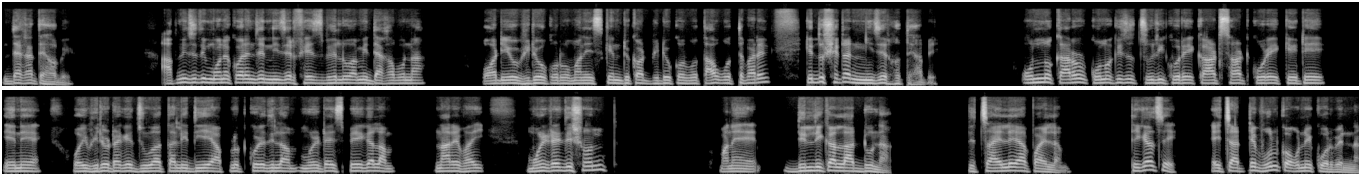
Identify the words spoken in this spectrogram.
দেখাতে হবে। আপনি যদি মনে করেন যে নিজের ফেস ভ্যালু আমি দেখাবো না অডিও ভিডিও করব মানে স্ক্রিন রেকর্ড ভিডিও করব, তাও করতে পারেন, কিন্তু সেটা নিজের হতে হবে। অন্য কারোর কোনো কিছু চুরি করে, কাট, সাট করে, কেটে, এনে ওই ভিডিওটাকে জোড়াতালি দিয়ে আপলোড করে দিলাম মনিটাইজ পেয়ে গেলাম, না রে ভাই মনিটাইজেশন মানে দিল্লিকার লাড্ডু না, যে চাইলে আর পাইলাম, ঠিক আছে? এই চারটে ভুল কখনোই করবেন না,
